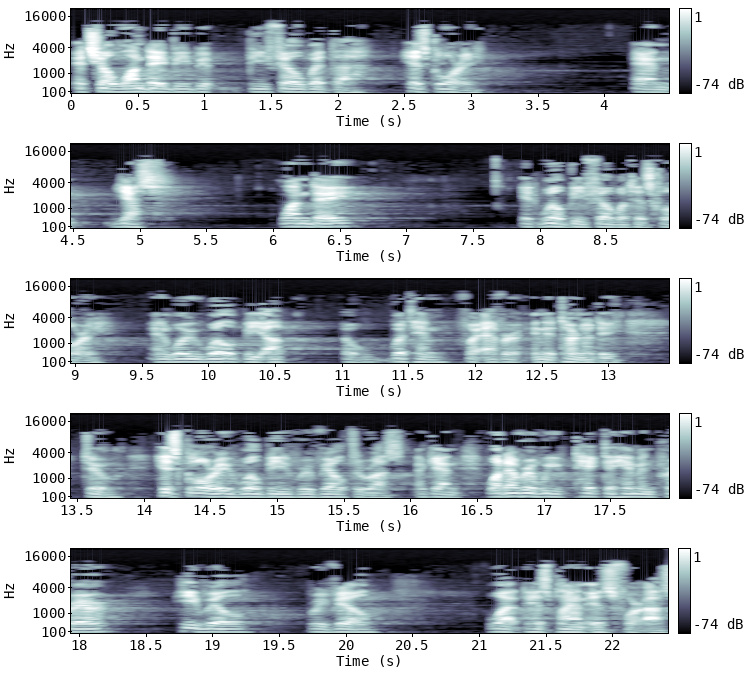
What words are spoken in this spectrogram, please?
it shall one day be, be filled with uh, His glory. And yes, one day it will be filled with His glory, and we will be up uh, with Him forever in eternity too. His glory will be revealed through us. Again, whatever we take to Him in prayer, He will reveal what His plan is for us.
